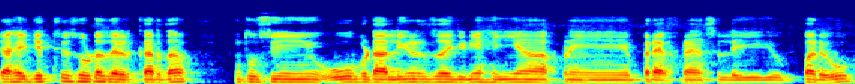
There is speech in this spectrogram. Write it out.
ਚਾਹੇ ਜਿੱਥੇ ਤੁਹਾਡਾ ਦਿਲ ਕਰਦਾ, ਤੁਸੀਂ ਉਹ ਬਟਾਲੀਅਨਸ ਜਿਹੜੀਆਂ ਹੈਗੀਆਂ ਆਪਣੇ ਪ੍ਰੈਫਰੈਂਸ ਲਈ ਭਰਿਓ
